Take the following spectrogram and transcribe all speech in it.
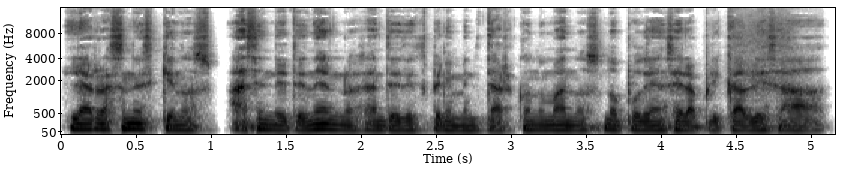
las razones que nos hacen detenernos antes de experimentar con humanos no podrían ser aplicables a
